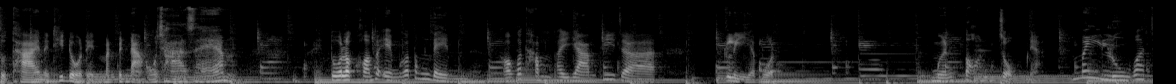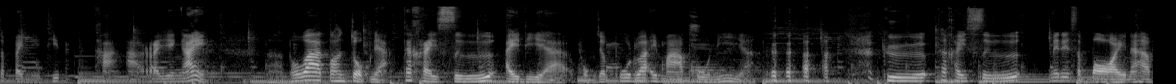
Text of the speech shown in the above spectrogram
สุดท้ายเนี่ยที่โดดเด่นมันเป็นหนังของชาแซม ตัวละครพระเอกก็ต้องเด่น เขาก็ทำพยายามที่จะเกลี่ยบท เหมือนตอนจบเนี่ยไม่รู้ว่าจะไปในทิศทางอะไรยังไง เพราะว่าตอนจบเนี่ย ถ้าใครซื้อไอเดีย ผมจะพูดว่าไอ้มาโพนี่อะ คือถ้าใครซื้อไม่ได้ spoil นะครับ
